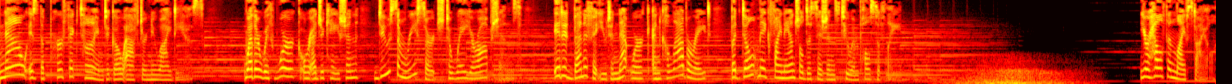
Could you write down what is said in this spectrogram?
now is the perfect time to go after new ideas. Whether with work or education, do some research to weigh your options. It'd benefit you to network and collaborate, but don't make financial decisions too impulsively. Your health and lifestyle.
